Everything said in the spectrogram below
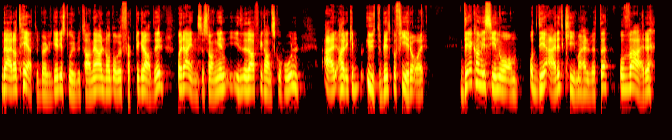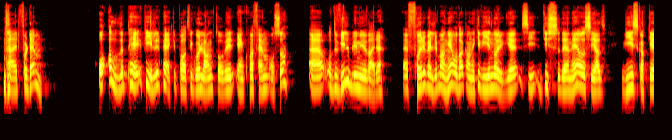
Det er at hetebølger i Storbritannia har nådd over 40 grader, og regnsesongen i det afrikanske horn er, har ikke uteblitt på fire år. Det kan vi si noe om, og det er et klimahelvete å være der for dem. Og alle piler peker på at vi går langt over 1,5 også, eh, og det vil bli mye verre eh, for veldig mange. og Da kan ikke vi i Norge si, dysse det ned og si at ikke,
